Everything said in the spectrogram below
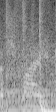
is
